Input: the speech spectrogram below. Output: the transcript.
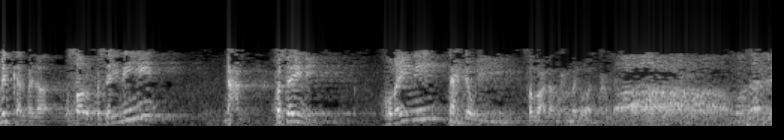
من كربلاء. وصاروا حسينيين. نعم حسيني. خميني مهدوي صلوا على محمد وآل محمد. اللهم صل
